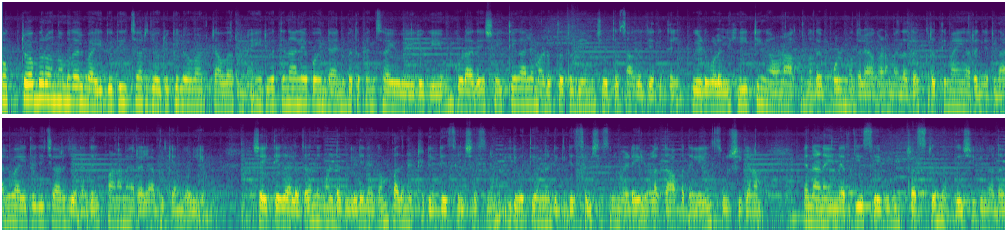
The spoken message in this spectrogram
ഒക്ടോബർ ഒന്ന് മുതൽ വൈദ്യുതി ചാർജ് ഒരു കിലോ വാട്ട് അവറിന് ഇരുപത്തിനാല് പോയിന്റ് അൻപത് പെൻസായി ഉയരുകയും കൂടാതെ ശൈത്യകാലം അടുത്തെത്തുകയും ചെയ്ത സാഹചര്യത്തിൽ വീടുകളിൽ ഹീറ്റിംഗ് ഓൺ ആക്കുന്നത് എപ്പോൾ മുതലാകണമെന്നത് കൃത്യമായി അറിഞ്ഞിരുന്നാൽ വൈദ്യുതി ചാർജ് എന്നതിൽ പണമേറെ ലാഭിക്കാൻ കഴിയും. ശൈത്യകാലത്ത് നിങ്ങളുടെ വീടിനകം പതിനെട്ട് ഡിഗ്രി സെൽഷ്യസിനും ഇരുപത്തിയൊന്ന് ഡിഗ്രി സെൽഷ്യസിനും ഇടയിലുള്ള താപനിലയിൽ സൂക്ഷിക്കണം എന്നാണ് എനർജി സേവിംഗ് ട്രസ്റ്റ് നിർദ്ദേശിക്കുന്നത്.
